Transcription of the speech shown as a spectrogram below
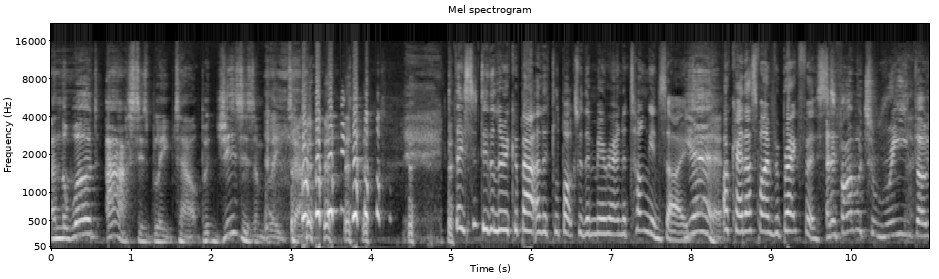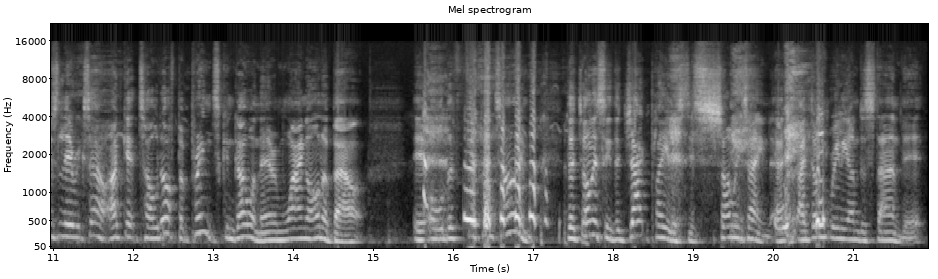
and the word ass is bleeped out, but jizz isn't bleeped out. Did they do the lyric about a little box with a mirror and a tongue inside? Yeah. Okay, that's fine for breakfast. and if I were to read those lyrics out, I'd get told off. But Prince can go on there and wang on about it all the flipping time. The, honestly, the Jack playlist is so insane. And I don't really understand it,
